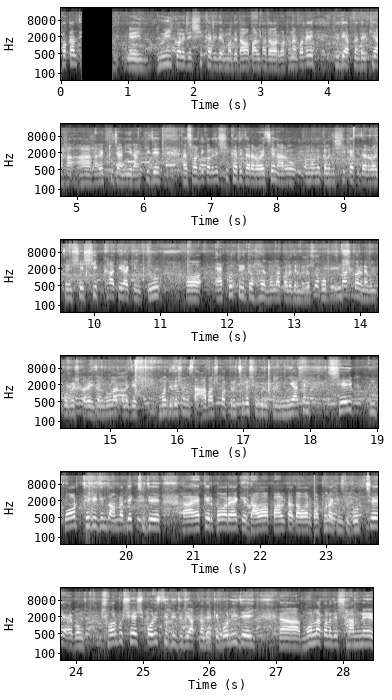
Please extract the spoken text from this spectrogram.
সকাল এই দুই কলেজের শিক্ষার্থীদের মধ্যে দাওয়া পাল্টা দেওয়ার ঘটনা করে যদি আপনাদেরকে আরেকটু জানিয়ে রাখি যে সরদি কলেজের শিক্ষার্থী যারা রয়েছেন আরও অন্যান্য কলেজের শিক্ষার্থী যারা রয়েছেন, সেই শিক্ষার্থীরা কিন্তু একত্রিত হয়ে মোল্লা কলেজের মধ্যে প্রবেশ করেন এবং প্রবেশ করে যে মোল্লা কলেজের মধ্যে যে সমস্ত আবাসপত্র ছিল সেগুলো নিয়ে আসেন। সেই পর থেকে কিন্তু আমরা দেখছি যে একের পর এক দাওয়া পাল্টা দেওয়ার ঘটনা কিন্তু ঘটছে এবং সর্বশেষ পরিস্থিতি যদি আপনাদেরকে বলি যে, এই মোল্লা কলেজের সামনের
